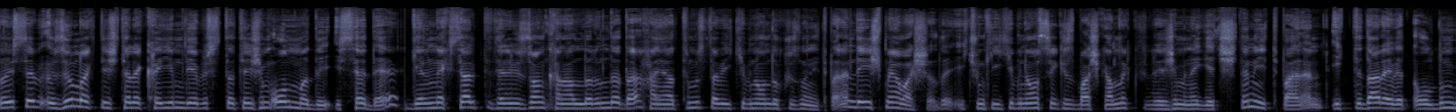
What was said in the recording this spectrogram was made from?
Dolayısıyla özel olarak dijitale kayayım diye bir stratejim olmadığı ise de geleneksel televizyon kanallarında da hayatımız tabii 2019'dan itibaren değişmeye başladı. Çünkü 2018 başkanlık rejimine geçişten itibaren iktidar evet oldum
